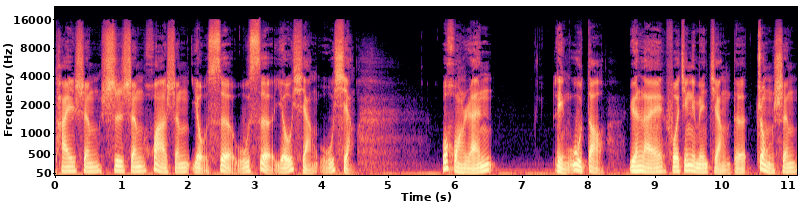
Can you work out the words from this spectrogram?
胎生、湿生、化生，有色无色，有想无想。我恍然领悟到，原来佛经里面讲的众生，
